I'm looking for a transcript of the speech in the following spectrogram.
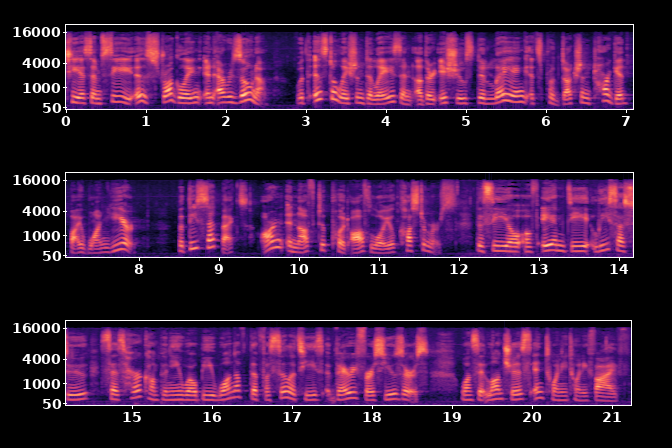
TSMC is struggling in Arizona, with installation delays and other issues delaying its production target by one year. But these setbacks aren't enough to put off loyal customers. The CEO of AMD, Lisa Su, says her company will be one of the facility's very first users once it launches in 2025.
